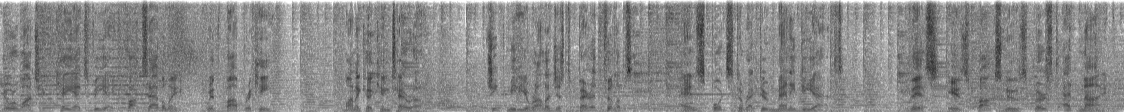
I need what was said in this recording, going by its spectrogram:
You're watching KXVA Fox Abilene with Bob Brackeen, Monica Quintero, Chief Meteorologist Barrett Phillips, and Sports Director Manny Diaz. This is Fox News First at 9.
